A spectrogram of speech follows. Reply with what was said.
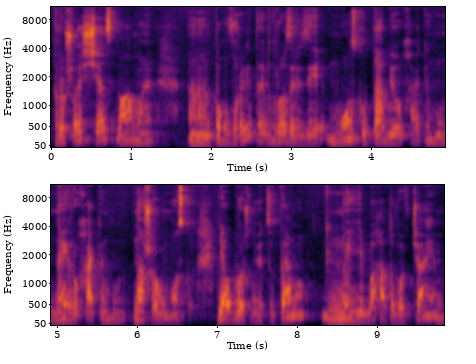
про що ще з вами е, поговорити в розрізі мозку та біохакінгу, нейрохакінгу нашого мозку. Я обожнюю цю тему. Ми її багато вивчаємо,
